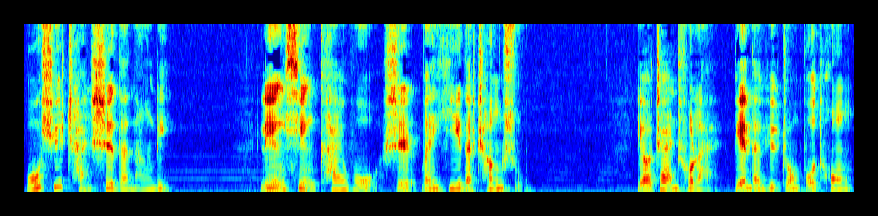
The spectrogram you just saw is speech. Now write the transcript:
无需阐释的能力，灵性开悟是唯一的成熟。要站出来，变得与众不同，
